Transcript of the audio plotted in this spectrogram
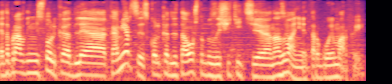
Это, правда, не столько для коммерции, сколько для того, чтобы защитить э, название торговой маркой.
